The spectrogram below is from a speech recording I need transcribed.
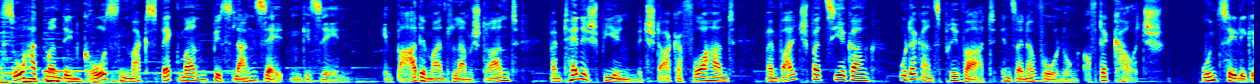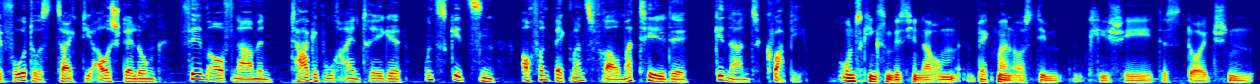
So hat man den großen Max Beckmann bislang selten gesehen. Im Bademantel am Strand, beim Tennisspielen mit starker Vorhand, beim Waldspaziergang oder ganz privat in seiner Wohnung auf der Couch. Unzählige Fotos zeigt die Ausstellung, Filmaufnahmen, Tagebucheinträge und Skizzen, auch von Beckmanns Frau Mathilde, genannt Quappi. Uns ging es ein bisschen darum, Beckmann aus dem Klischee des deutschen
